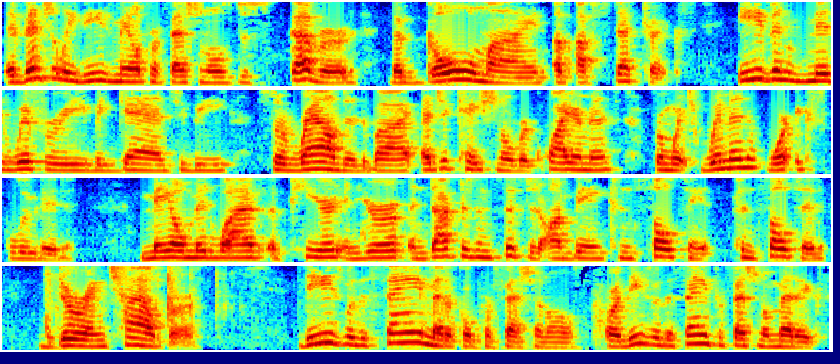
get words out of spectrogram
Eventually, these male professionals discovered the gold mine of obstetrics. Even midwifery began to be surrounded by educational requirements from which women were excluded. Male midwives appeared in Europe and doctors insisted on being consulted, consulted during childbirth. These were the same medical professionals, or these were the same professional medics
